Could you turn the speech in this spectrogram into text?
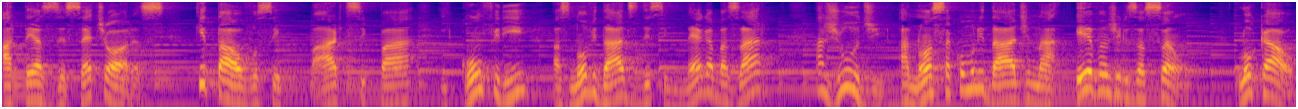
até às 17 horas. Que tal você participar e conferir as novidades desse Mega Bazar? Ajude a nossa comunidade na evangelização. Local:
